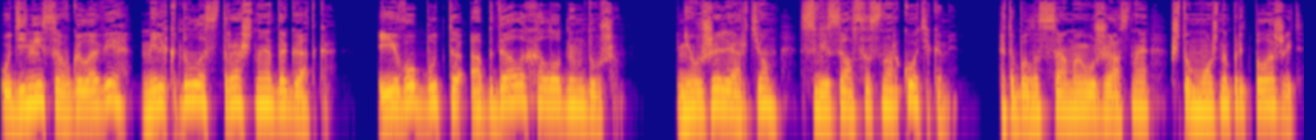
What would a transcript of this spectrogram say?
У Дениса в голове мелькнула страшная догадка, и его будто обдало холодным душем. Неужели Артем связался с наркотиками? Это было самое ужасное, что можно предположить.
